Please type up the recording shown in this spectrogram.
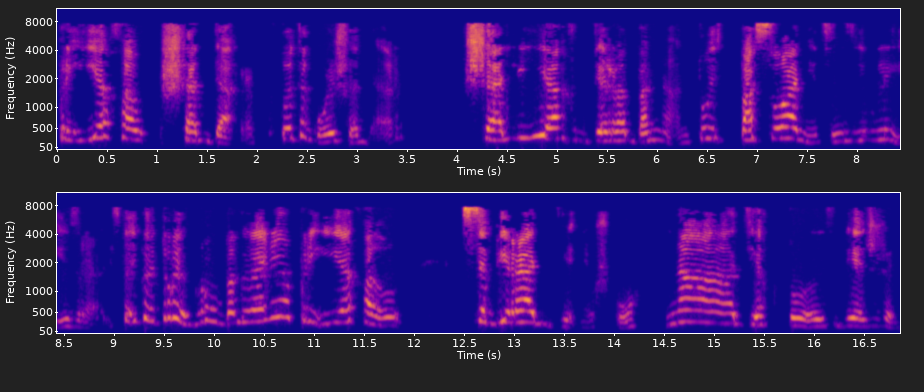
приехал Шадар. Кто такой Шадар? Шалиях Дерабанан, то есть посланец земли израильской, который, грубо говоря, приехал собирать денежку на тех, кто здесь живет.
